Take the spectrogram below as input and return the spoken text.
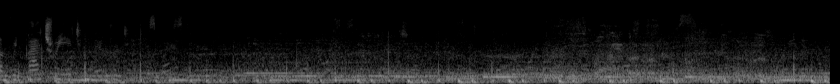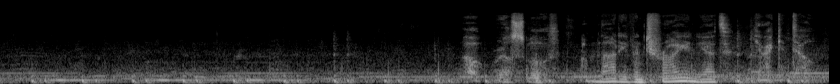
On repatriating Nefertiti's master? Oh, real smooth. I'm not even trying yet. Yeah, I can tell.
